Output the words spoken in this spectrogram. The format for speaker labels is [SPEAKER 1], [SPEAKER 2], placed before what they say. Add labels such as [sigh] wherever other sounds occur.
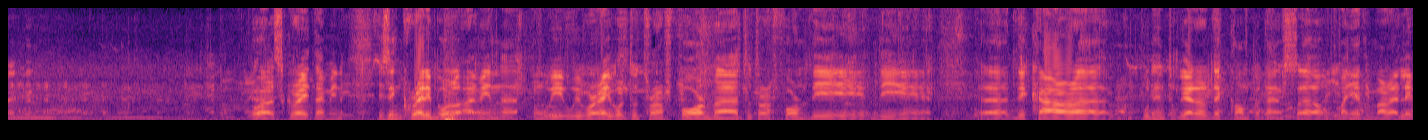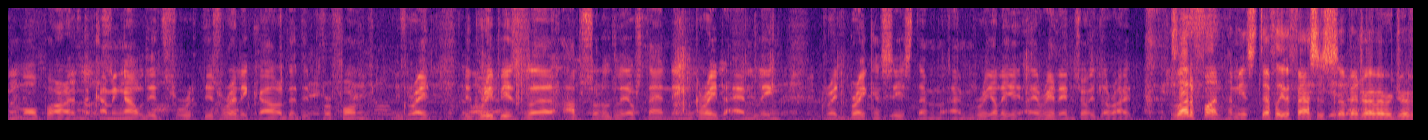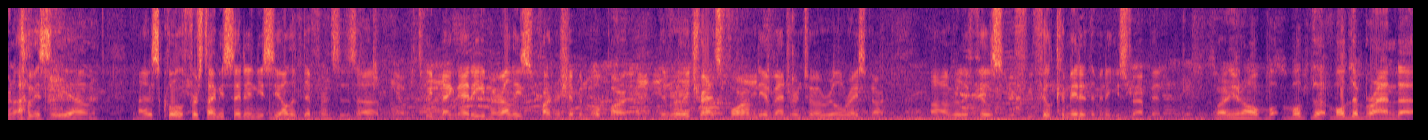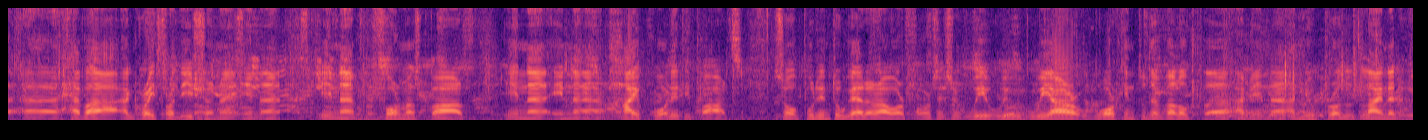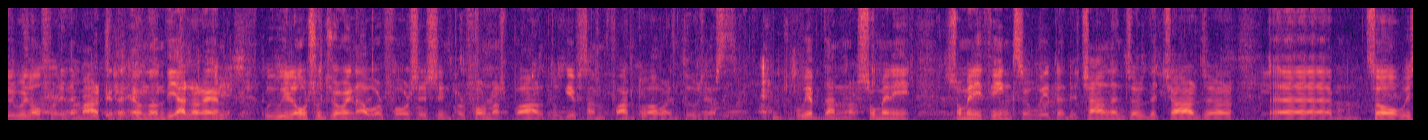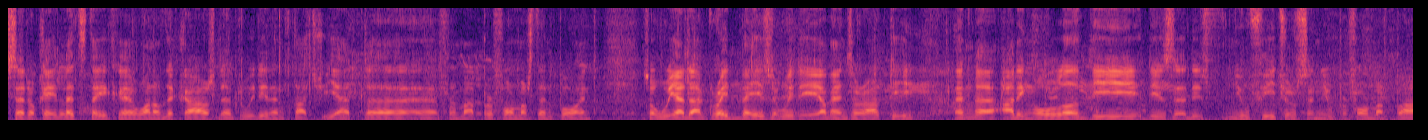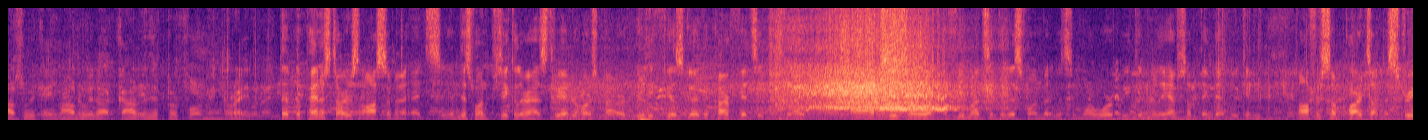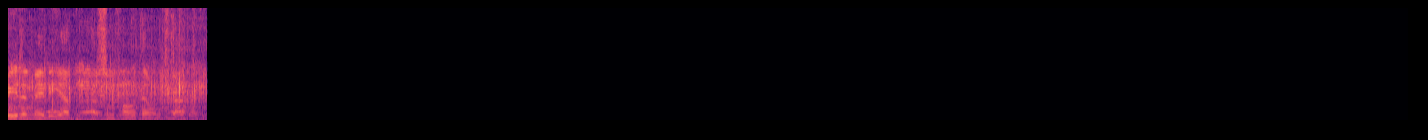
[SPEAKER 1] [laughs] Well, it's great. I mean, it's incredible. I mean, uh, we, we were able to transform uh, to transform the the uh, the car, uh, putting together the competence of Magneti Marelli and Mopar, and coming out with this rally car that it performed great. The grip is uh, absolutely outstanding. Great handling great braking system. I'm really, I really enjoyed the ride.
[SPEAKER 2] It was a lot of fun. I mean, it's definitely the fastest Avenger I've ever driven. [laughs] Obviously, um, it's cool. The first time you sit in, you see all the differences, uh, you know, between Magneti, Marelli's partnership, and Mopar. They've really transformed the Avenger into a real race car. Uh, really feels you feel committed the minute you strap in.
[SPEAKER 1] Well, you know, both the, both the brand uh, have a, a, great tradition in uh, in uh, performance parts, in uh, in high quality parts. So putting together our forces, we, we, we are working to develop, uh, I mean, uh, a new product line that we will offer in the market. And on the other end, we will also join our forces in performance part to give some fun to our enthusiasts. We have done so many, so many things with uh, the Challenger, the Charger. Um, so we said, okay, let's take uh, one of the cars that we didn't touch yet uh, uh, from a performance standpoint. So we had a great base with the Avenger RT and uh, adding all uh, the these uh, these new features and new performance parts, we came out with a car that is performing great.
[SPEAKER 2] The, the Pentastar is awesome. It's, and this one in particular has 300 horsepower. It really feels good. The car fits it just right. Uh, obviously, it's only a, a, few months into this one, but with some more work, we can really have something that we can offer some parts on the street and maybe have, have some fun with it on the track.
